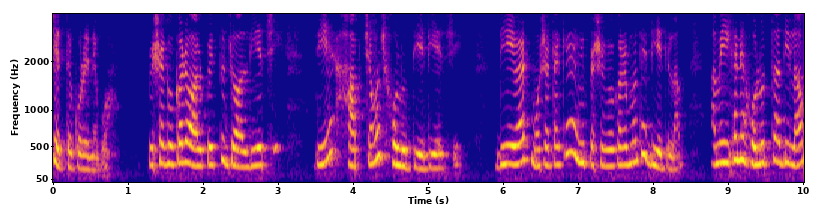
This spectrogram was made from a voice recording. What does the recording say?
সেদ্ধ করে নেব। প্রেশার কুকারে অল্প একটু জল দিয়েছি, দিয়ে হাফ চামচ হলুদ দিয়ে দিয়েছি। দিয়ে এবার মশাটাকে আমি প্রেশার কুকারের মধ্যে দিয়ে দিলাম। আমি এখানে হলুদটা দিলাম,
